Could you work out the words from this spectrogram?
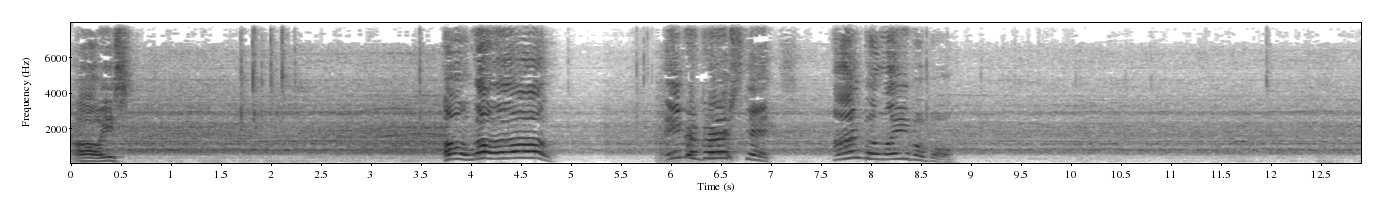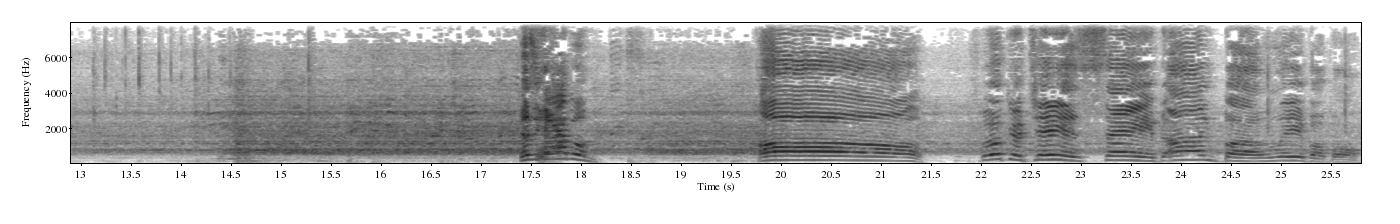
Oh, he's. Oh, oh, oh! He reversed it! Unbelievable! Does he have him? Oh! Booker T is saved. Unbelievable.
